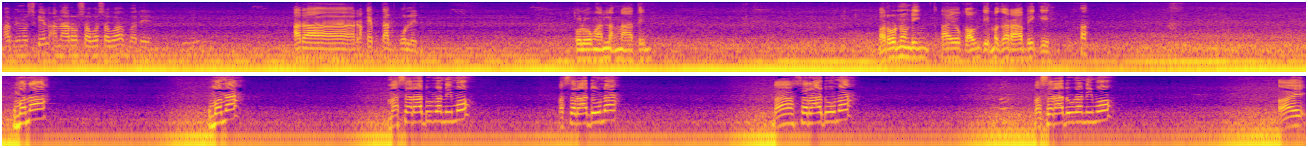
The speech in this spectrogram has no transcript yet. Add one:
happy muskel anaro sawa-sawa ba rin ara rakip tarpulin tulungan lang natin marunong din tayo kaunti mag-arabic eh ha. Humana nasarado na nimo? Nasarado na? Nasarado na? Nasarado na nimo? Ay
